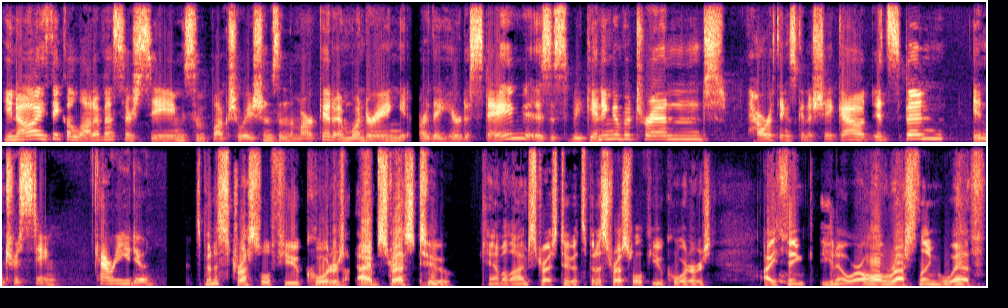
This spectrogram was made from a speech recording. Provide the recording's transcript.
You know, I think a lot of us are seeing some fluctuations in the market and wondering are they here to stay? Is this the beginning of a trend? How are things going to shake out? It's been interesting. How are you doing? It's been a stressful few quarters. I'm stressed too, Camela. I'm stressed too. It's been a stressful few quarters. I think, you know, we're all wrestling with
